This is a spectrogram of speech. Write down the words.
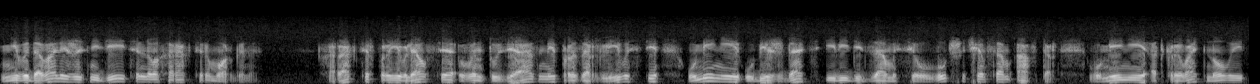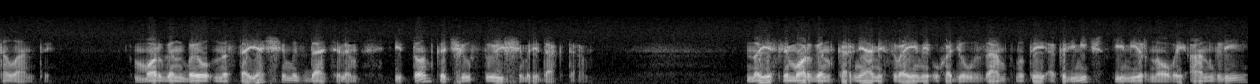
не выдавали жизнедеятельного характера Моргана. Характер проявлялся в энтузиазме, прозорливости, умении убеждать и видеть замысел лучше, чем сам автор, в умении открывать новые таланты. Морган был настоящим издателем и тонко чувствующим редактором. Но если Морган корнями своими уходил в замкнутый академический мир Новой Англии,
